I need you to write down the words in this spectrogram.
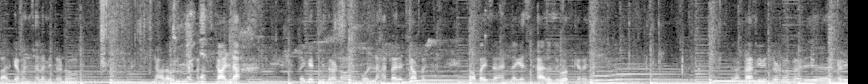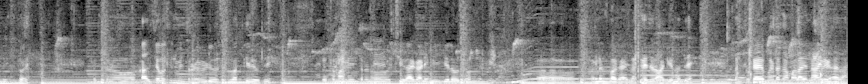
बारक्या फणसाला मित्रांनो झाडावरून फणस काढला. लगेच मित्रांनो फोडला हाताने काप कापायचा आणि लगेच खायला सुरुवात करायची. तर आता आम्ही मित्रांनो घरी घरी निघतोय. तर मित्रांनो कालच्यापासून मित्रांनो व्हिडिओ सुरुवात केली होती. प्रथम आम्ही मित्रांनो चिराग आणि मी गेलो होतो फणस बघायला त्याच्या जागेमध्ये. पण तो काय फणस आम्हाला नाही मिळाला.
